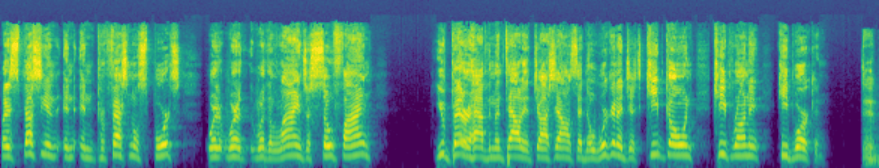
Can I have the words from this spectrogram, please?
but especially in, in, in professional sports where where where the lines are so fine, you better have the mentality that Josh Allen said, no, we're gonna just keep going, keep running, keep working. Dude,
